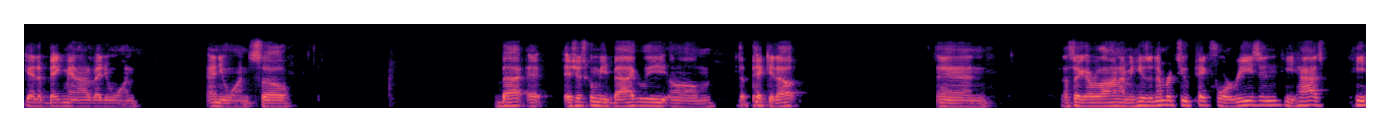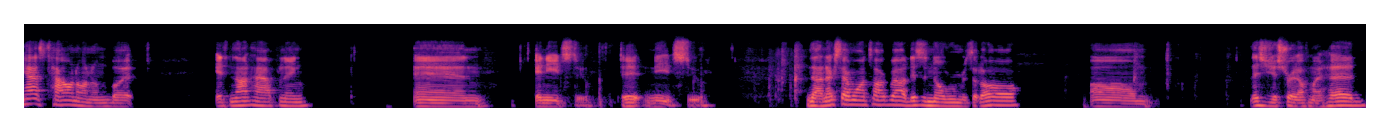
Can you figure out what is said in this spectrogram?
get a big man out of anyone, anyone. So back it, it's just gonna be Bagley um to pick it up, and that's like rely on. I mean, he was a number two pick for a reason. He has he has talent on him, but it's not happening, and it needs to. It needs to. Now, next I want to talk about this is no rumors at all. Um, this is just straight off my head,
